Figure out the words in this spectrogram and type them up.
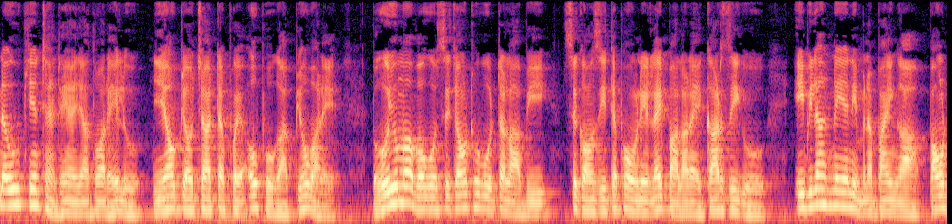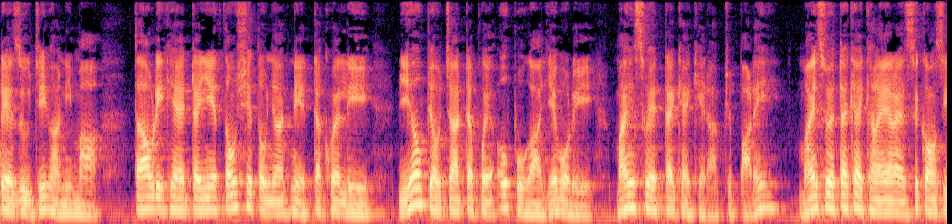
2ဦးပြင်းထန်ဒဏ်ရာရသွားတယ်လို့မြေရောက်ပြောက်ကြားတပ်ဖွဲ့အုပ်ဖို့ကပြောပါတယ်ပဲခူးရုံမဘော်ကိုစစ်ကြောင်းထိုးဖို့တက်လာပြီးစစ်ကောင်စီတပ်ဖွဲ့ဝင်တွေလိုက်ပါလာတဲ့ကားတစ်စီးကိုအေဗီလာ2ရက်နေ့မနက်ပိုင်းကပေါင်းတယ်စုကျေးရွာနီးမှာ တာဝရီခန်တရင်3839တက်ခွဲလေးမြေရောက်ပြောက်ကြားတပ်ဖွဲ့အုပ်ဖို့ကရဲဘော်တွေမိုင်းဆွဲတိုက်ခိုက်ခဲ့တာဖြစ်ပါတယ်။မိုင်းဆွဲတိုက်ခိုက်ခံရတဲ့စစ်ကောင်စီ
